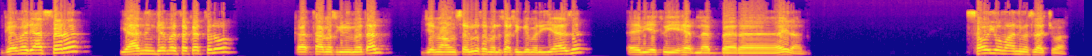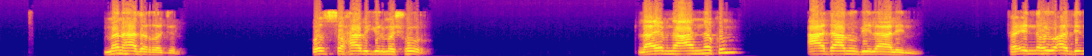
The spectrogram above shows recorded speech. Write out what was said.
ገመድ ያሰረ ያንን ገመድ ተከትሎ ቀጥታ መስጊዱ ይመጣል። ጀማውን ሰግዶ ተመልሳችን ገመድ እየያዘ ቤቱ ይሄድ ነበረ ይላሉ ሰውየው ማን ይመስላችኋል من هذا الرجل والصحابي المشهور لا يمنعنكم اذان بلال فانه يؤذن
